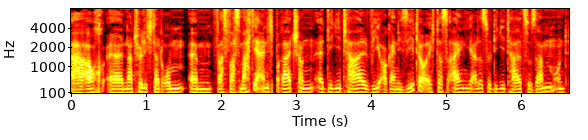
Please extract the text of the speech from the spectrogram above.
äh, auch äh, natürlich darum, ähm, was, was macht ihr eigentlich bereits schon äh, digital? Wie organisiert ihr euch das eigentlich alles so digital zusammen? Und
